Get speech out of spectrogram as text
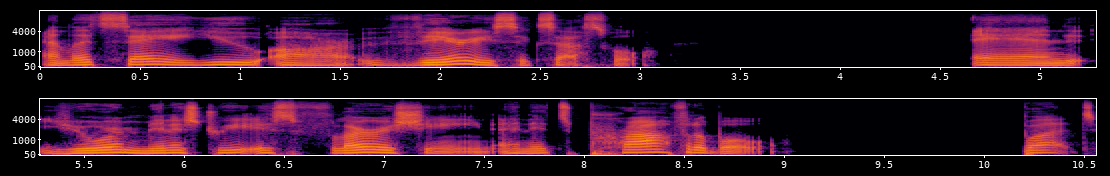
and let's say you are very successful and your ministry is flourishing and it's profitable, but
